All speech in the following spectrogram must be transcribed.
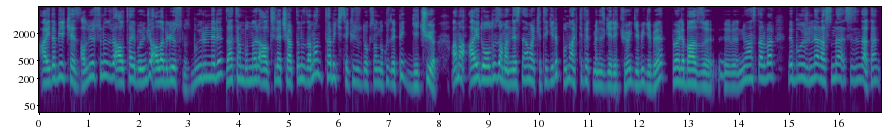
ayda bir kez alıyorsunuz ve 6 ay boyunca alabiliyorsunuz. Bu ürünleri zaten bunları 6 ile çarptığınız zaman tabii ki 899 epi geçiyor. Ama ay dolduğu zaman Nesne Market'e girip bunu aktif etmeniz gerekiyor gibi gibi. Böyle bazı e, nüanslar var ve bu ürünler aslında sizin zaten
